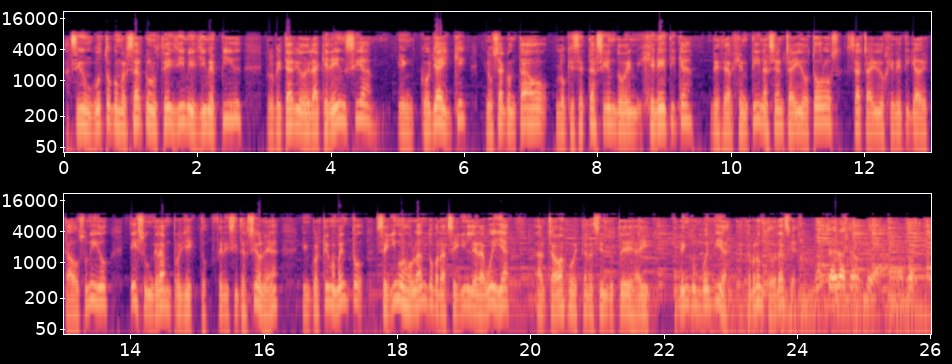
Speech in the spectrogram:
Ha sido un gusto conversar con usted, Jimmy, Jimmy Pid, propietario de la querencia en Coyhaique. Nos ha contado lo que se está haciendo en genética desde Argentina se han traído toros, se ha traído genética de Estados Unidos. Es un gran proyecto. Felicitaciones. ¿eh? En cualquier momento seguimos hablando para seguirle la huella al trabajo que están haciendo ustedes ahí. Que tenga un buen día. Hasta pronto. Gracias. Muchas gracias a usted. ¿eh?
